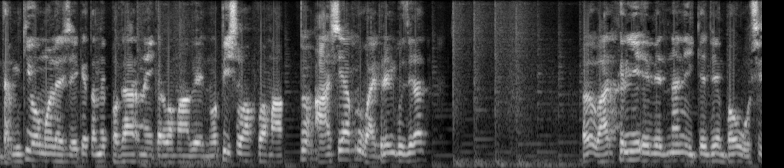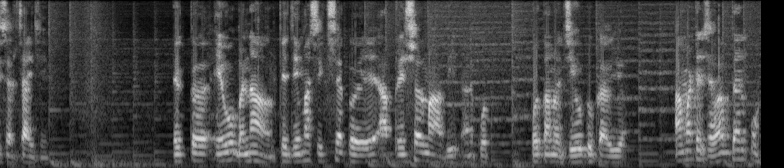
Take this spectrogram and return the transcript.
ધમકીઓ મળે છે કે તમે પગાર નહીં કરવામાં આવે, નોટિસો આપવામાં આવે. તો આ છે આપણું વાઇબ્રન્ટ ગુજરાત. હવે વાત કરીએ એ વેદનાની કે જે બહુ ઓછી ચર્ચાય છે. એક એવો બનાવ કે જેમાં શિક્ષકોએ આ પ્રેશરમાં આવી અને પોતાનો જીવ ટૂંકાવ્યો. આ માટે જવાબદાર કોણ?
